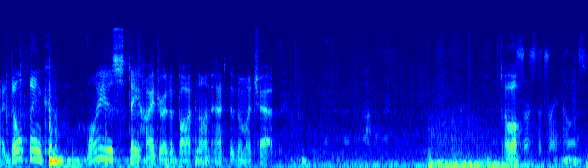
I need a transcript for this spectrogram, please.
I don't think. Why is Stay Hydrated bot not active in my chat? Oh well. Search the train cars.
